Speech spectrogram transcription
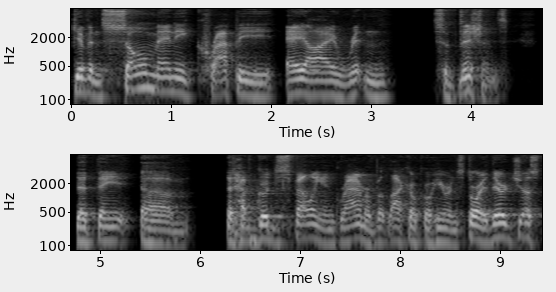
given so many crappy AI written submissions that they um, that have good spelling and grammar but lack a coherent story. They're just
